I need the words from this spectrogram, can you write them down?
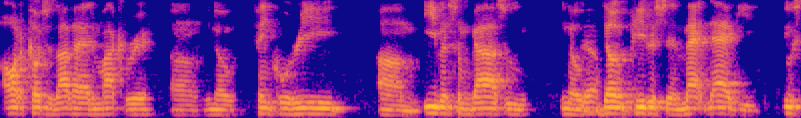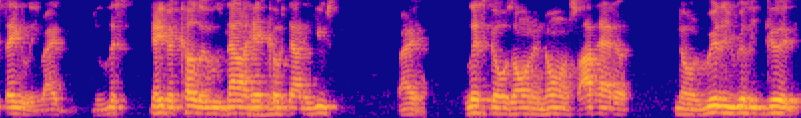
all the coaches I've had in my career. Um, you know, Pinkel, Reid, um, even some guys who, you know, yeah. Doug Pederson, Matt Nagy, Hugh Staley, right? List, David Culley, who's now the head coach down in Houston, right? list goes on and on. So I've had a you know really really good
